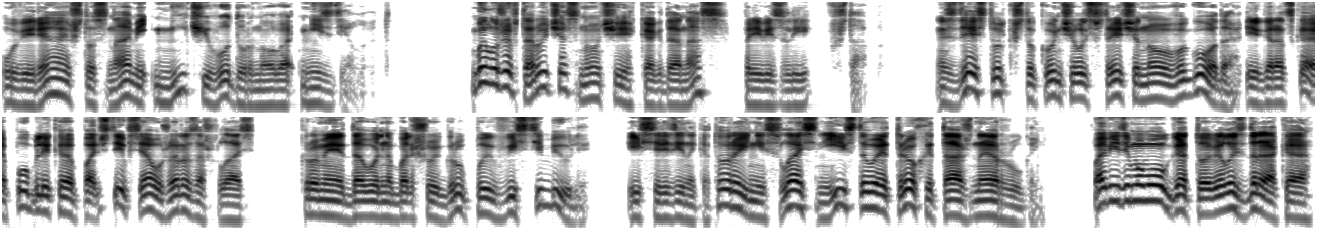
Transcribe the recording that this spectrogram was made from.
уверяя, что с нами ничего дурного не сделают. Был уже второй час ночи, когда нас привезли в штаб. Здесь только что кончилась встреча Нового года, и городская публика почти вся уже разошлась, кроме довольно большой группы в вестибюле, из середины которой неслась неистовая трехэтажная ругань. По-видимому, готовилась драка,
